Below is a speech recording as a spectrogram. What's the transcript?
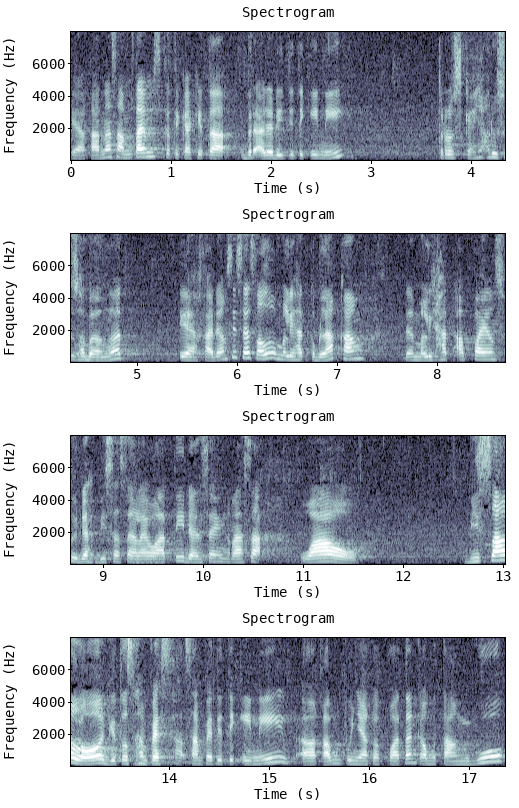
Ya karena sometimes ketika kita berada di titik ini terus kayaknya aduh susah banget ya kadang sih saya selalu melihat ke belakang dan melihat apa yang sudah bisa saya lewati dan saya ngerasa wow bisa loh gitu sampai sampai titik ini uh, kamu punya kekuatan kamu tangguh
